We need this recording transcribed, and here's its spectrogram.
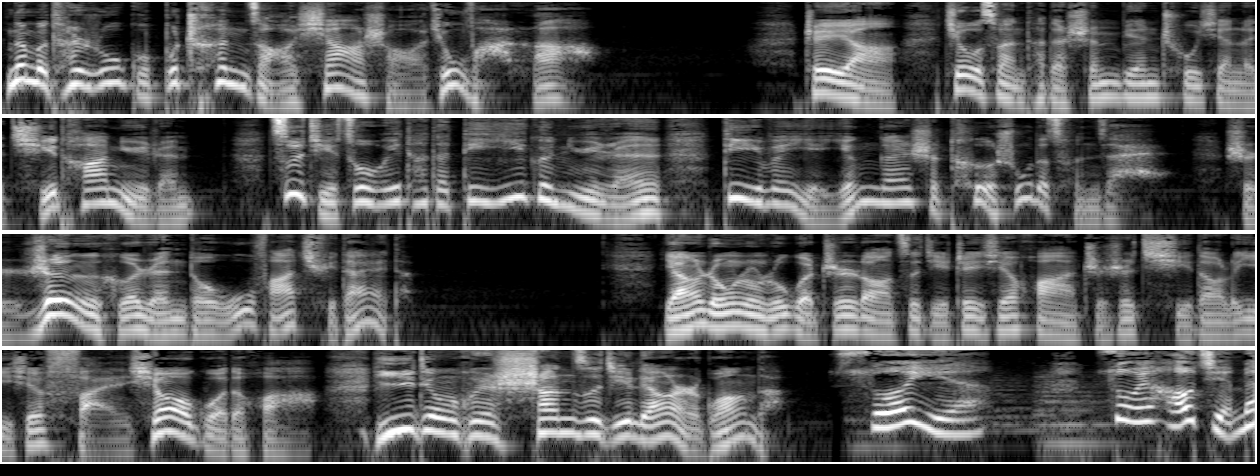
那么他如果不趁早下手，就晚了。这样，就算他的身边出现了其他女人。自己作为他的第一个女人，地位也应该是特殊的存在，是任何人都无法取代的。杨蓉蓉如果知道自己这些话只是起到了一些反效果的话，一定会扇自己两耳光的。所以，作为好姐妹，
